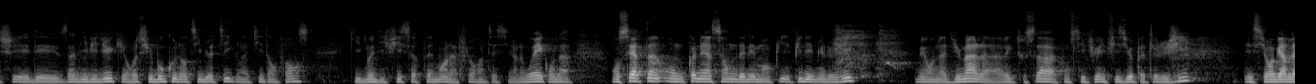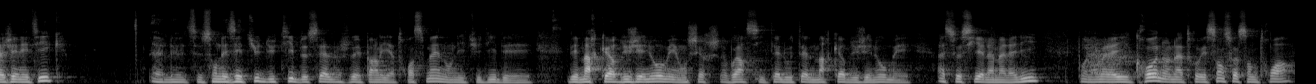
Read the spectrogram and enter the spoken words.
chez des individus qui ont reçu beaucoup d'antibiotiques dans la petite enfance, qui modifient certainement la flore intestinale. Vous voyez qu'on on connaît un certain nombre d'éléments épidémiologiques, mais on a du mal avec tout ça à constituer une physiopathologie. Et si on regarde la génétique, ce sont des études du type de celles dont je vais parler il y a trois semaines. On étudie des, marqueurs du génome et on cherche à voir si tel ou tel marqueur du génome est associé à la maladie. Pour la maladie de Crohn, on a trouvé 163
